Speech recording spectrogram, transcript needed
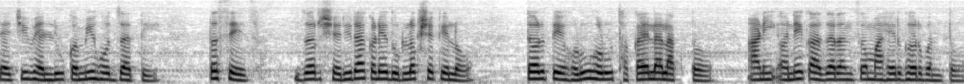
त्याची व्हॅल्यू कमी होत जाते. तसेच जर शरीराकडे दुर्लक्ष केलं तर ते हळूहळू थकायला लागतं. आणि अनेक आजारांचं माहेरघर बनतं.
